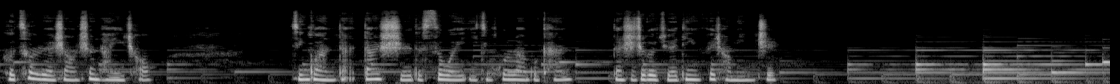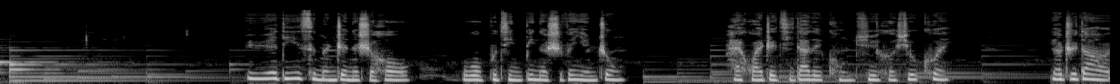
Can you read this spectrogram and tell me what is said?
和策略上胜他一筹。尽管当当时的思维已经混乱不堪，但是这个决定非常明智。预约第一次门诊的时候，我不仅病得十分严重，还怀着极大的恐惧和羞愧。要知道，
